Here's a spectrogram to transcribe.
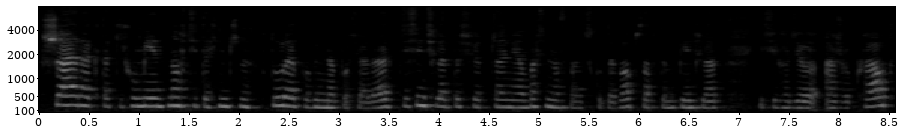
Szereg takich umiejętności technicznych, które powinna posiadać. 10 lat doświadczenia właśnie na stanowisku DevOpsa, w tym 5 lat, jeśli chodzi o Azure Cloud.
